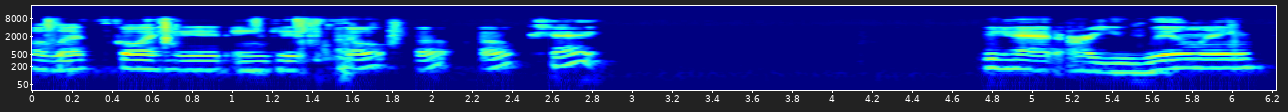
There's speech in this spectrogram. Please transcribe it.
So let's go ahead and get so oh, okay. We had are you willing?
